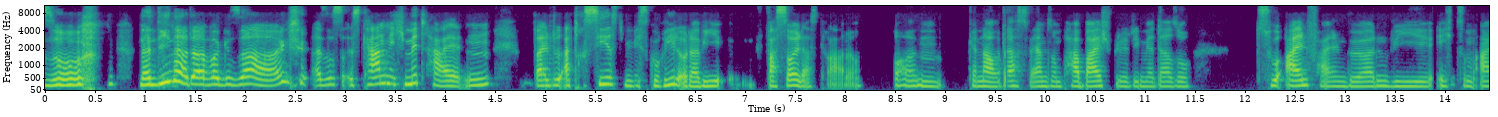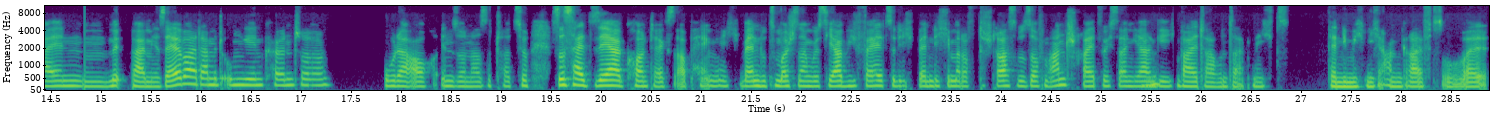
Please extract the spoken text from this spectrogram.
so, Nadine hat aber gesagt, also es, es kann nicht mithalten, weil du adressierst, wie skurril oder wie, was soll das gerade? Ähm, genau, das wären so ein paar Beispiele, die mir da so zu einfallen würden, wie ich zum einen mit bei mir selber damit umgehen könnte oder auch in so einer Situation. Es ist halt sehr kontextabhängig. Wenn du zum Beispiel sagen würdest, ja, wie verhältst du dich, wenn dich jemand auf der Straße besoffen anschreit, würde ich sagen, ja, dann Mhm. gehe ich weiter und sag nichts, wenn die mich nicht angreift, so, weil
